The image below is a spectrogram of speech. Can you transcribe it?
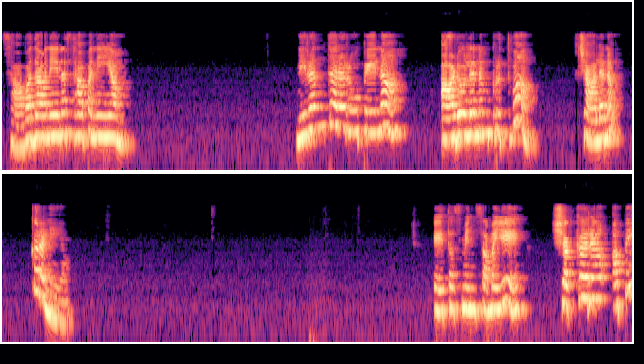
सावधानेन स्थापनीयम्। निरन्तररूपेण आडोलनं कृत्वा चालनं करणीयम् एतस्मिन् समये शर्करा अपि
